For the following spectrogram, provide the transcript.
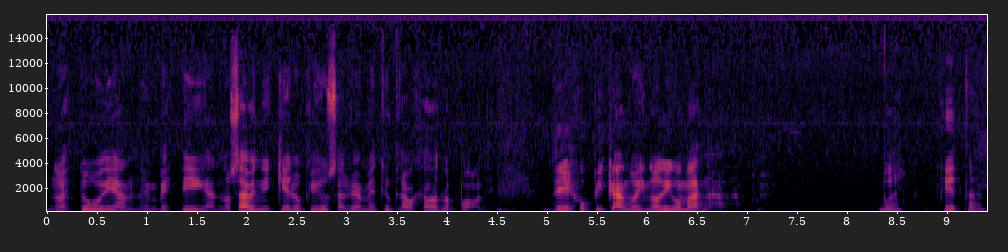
no estudian, no investigan, no saben ni qué es lo que usa realmente un trabajador, lo pone. Dejo picando ahí, no digo más nada. Bueno, ¿qué tal?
